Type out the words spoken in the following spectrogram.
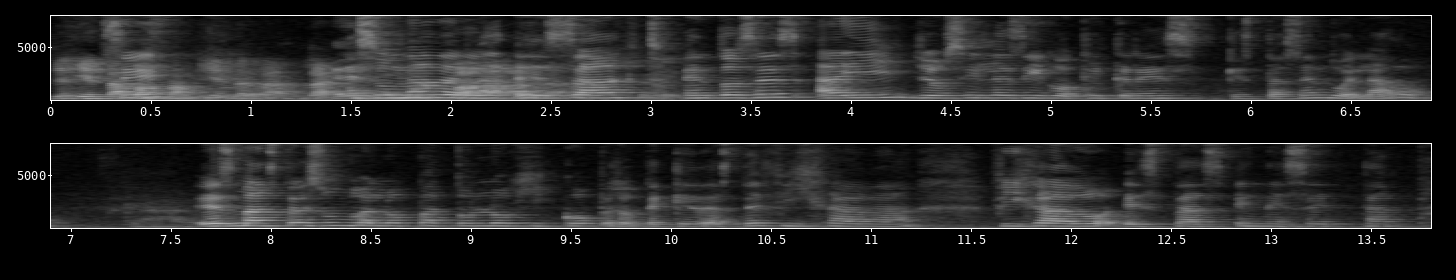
Y hay etapas Sí. también, ¿verdad? La es una de las... la- Exacto. sí. Entonces ahí yo sí les digo, ¿qué crees? Que estás enduelado. Es más, traes un duelo patológico, pero te quedaste fijada, fijado, estás en esa etapa.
